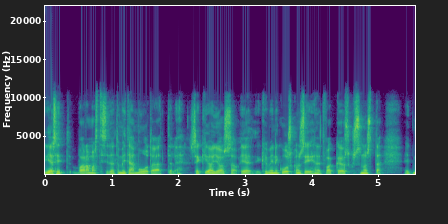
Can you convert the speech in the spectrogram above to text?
ja sitten varmasti sitä, että mitä muuta ajattelee. Sekin on jossain, ja kyllä minä niin uskon siihen, että vaikka joskus sanoo sitä, että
